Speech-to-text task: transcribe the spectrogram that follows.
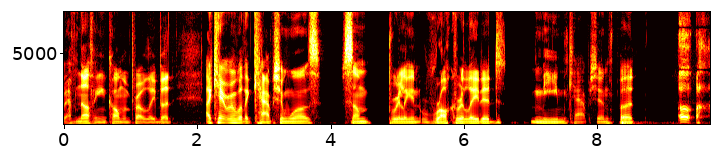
have nothing in common, probably, but I can't remember what the caption was. Some brilliant rock related meme caption, but Oh,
